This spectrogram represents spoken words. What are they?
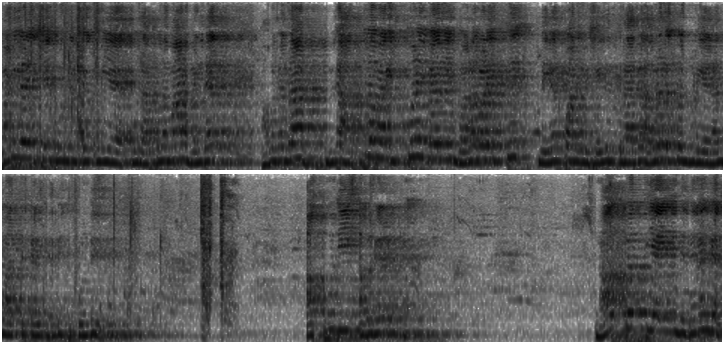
பணிகளை செய்து கொண்டிருக்கக்கூடிய ஒரு அற்புதமான மனிதர். அவர்கள்தான் மிக அற்புதமாக இத்துணை பேரையும் வரவழைத்து இந்த ஏற்பாடுகளை செய்திருக்கிறார்கள். அவர்களுக்கு என்னுடைய நல்வாழ்த்துக்களை தெரிவித்துக் கொண்டு அப்புதி அவர்கள் நாற்பத்தி ஐந்து தினங்கள்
